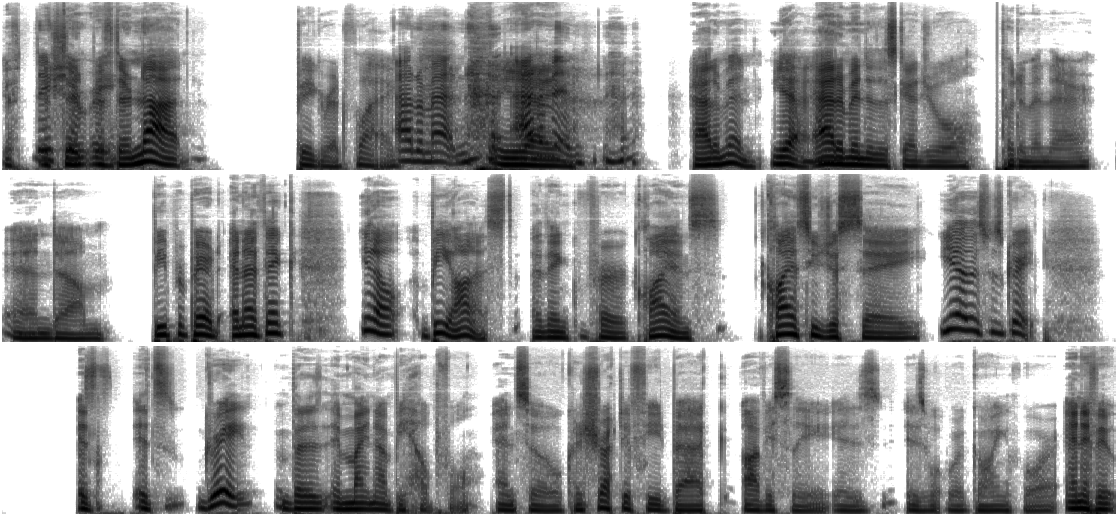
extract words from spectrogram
If, They if, they're, should if they're not, big red flag. add them in Yeah, add 'em yeah. in add them in. Yeah, Mhm. add them into the schedule, put them in there, and um, be prepared. And I think, you know, be honest. I think for clients, clients who just say, "Yeah, this was great," it's it's great, but it, might not be helpful. And so, constructive feedback obviously is is what we're going for. And if it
